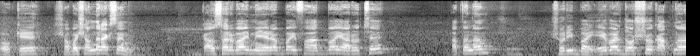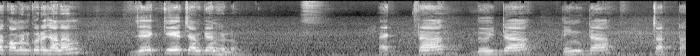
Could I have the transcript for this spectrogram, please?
ওকে, সবাই সামনে রাখছেন? কাউসার ভাই, মেহরাব ভাই, ফাহাদ ভাই, আর হচ্ছে আপনার নাম? শরীফ ভাই। এবার দর্শক, আপনারা কমেন্ট করে জানান যে কে চ্যাম্পিয়ন হলো। একটা, দুইটা, তিনটা, চারটা।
